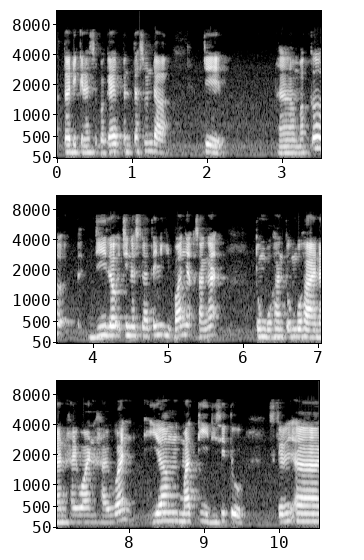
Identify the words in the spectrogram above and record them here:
atau dikenal sebagai pentas Sunda. Okey. Uh, maka di Laut Cina Selatan ini banyak sangat tumbuhan-tumbuhan dan haiwan-haiwan yang mati di situ. Sekiranya uh,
